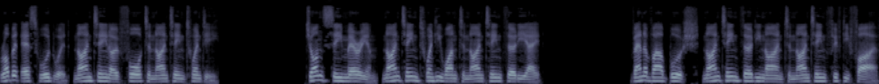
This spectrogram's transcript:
Robert S. Woodward (1904–1920), John C. Merriam (1921–1938), Vannevar Bush (1939–1955),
